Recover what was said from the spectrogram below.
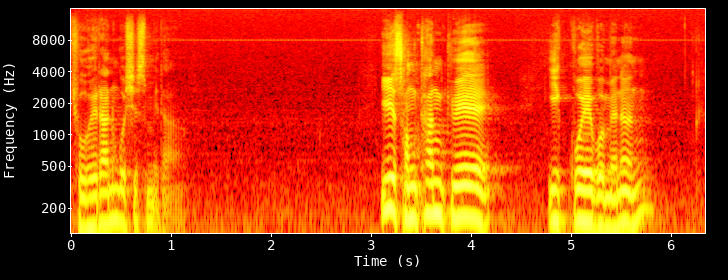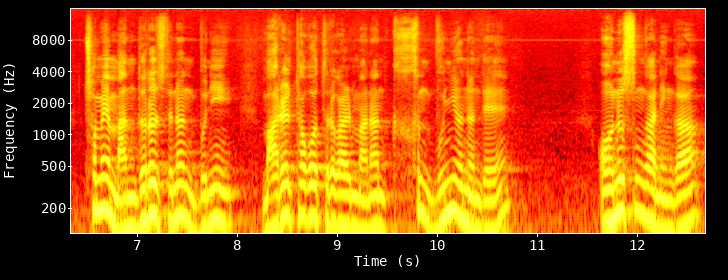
교회라는 곳이 있습니다. 이 성탄 교회 입구에 보면은 처음에 만들어질 때는 문이 말을 타고 들어갈 만한 큰 문이었는데 어느 순간인가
